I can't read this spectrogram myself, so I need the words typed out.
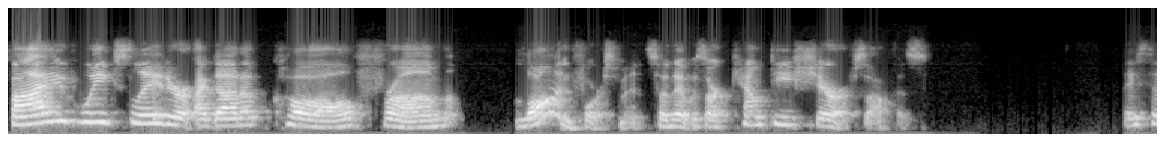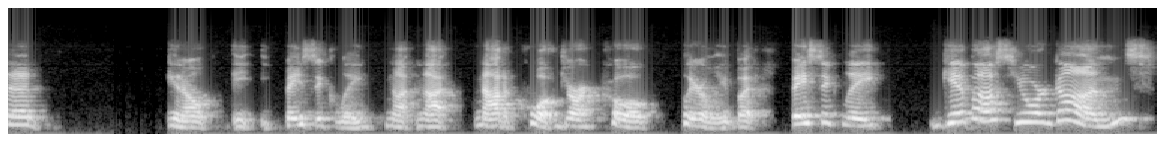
Five weeks later, I got a call from law enforcement. So that was our county sheriff's office. They said, you know, basically, not not not a quote, direct quote, clearly, but basically, give us your guns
